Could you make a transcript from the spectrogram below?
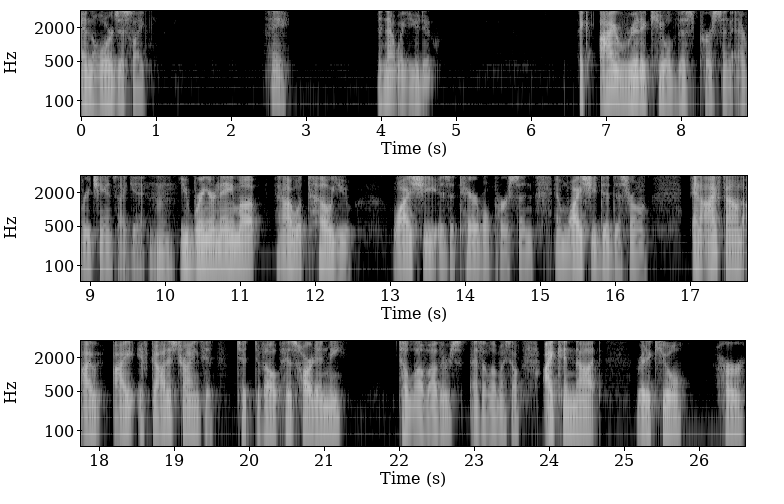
And the Lord's just like, hey, isn't that what you do? Like, I ridicule this person every chance I get. Mhm. You bring her name up, and I will tell you why she is a terrible person and why she did this wrong. And I found I, I if God is trying to, to develop his heart in me to love others as I love myself, I cannot ridicule her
